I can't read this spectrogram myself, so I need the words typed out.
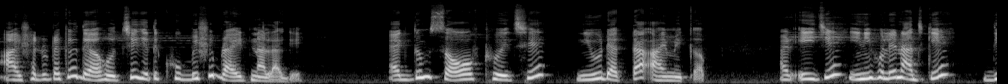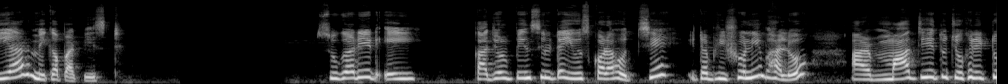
আইশ্যাডোটাকেও দেওয়া হচ্ছে যাতে খুব বেশি ব্রাইট না লাগে। একদম সফট হয়েছে নিউড একটা আই মেকআপ আর এই যে ইনি হলেন আজকে দিয়ার মেকআপ আর্টিস্ট সুগারের এই কাজল পেন্সিলটা ইউজ করা হচ্ছে, এটা ভীষণই ভালো। আর মার যেহেতু চোখের একটু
